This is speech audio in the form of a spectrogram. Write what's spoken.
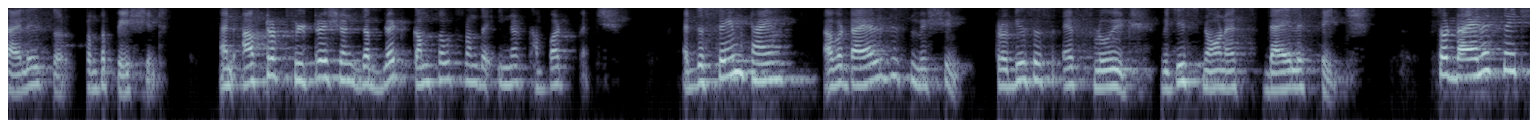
dialyzer from the patient. And after filtration, the blood comes out from the inner compartment. At the same time, our dialysis machine produces a fluid which is known as dialysate. So dialysate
